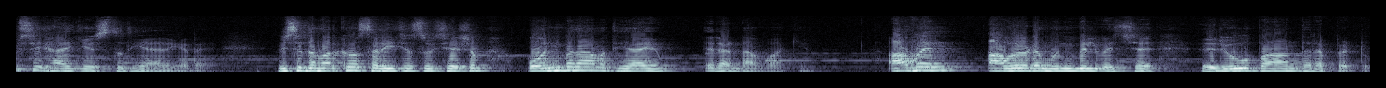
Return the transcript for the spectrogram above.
ഈശോം സിഹായിക്ക് സ്തുതിയായിരിക്കട്ടെ വിശുദ്ധ മർക്കോസ് അറിയിച്ച സുവിശേഷം ഒൻപതാം അധ്യായം രണ്ടാം വാക്യം. അവൻ അവരുടെ മുൻപിൽ വെച്ച് രൂപാന്തരപ്പെട്ടു.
